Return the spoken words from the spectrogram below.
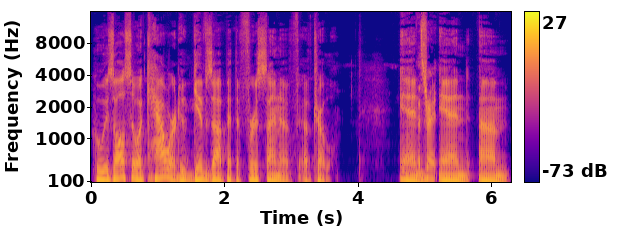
who is also a coward who gives up at the first sign of, of trouble. And, That's right. And, um,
